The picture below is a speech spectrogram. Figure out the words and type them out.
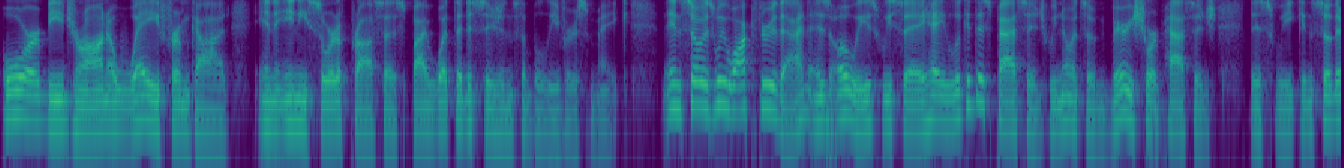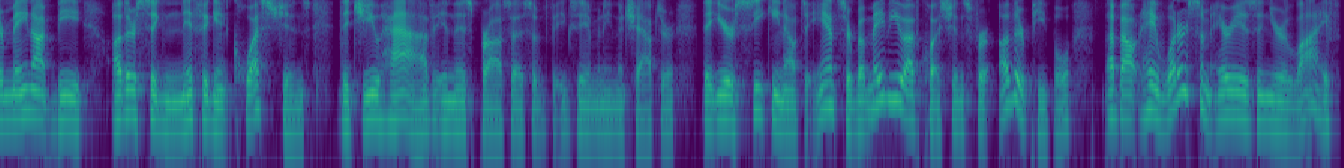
or be drawn away from God in any sort of process by what the decisions the believers make. And so as we walk through that, as always, we say, hey, look at this passage. We know it's a very short passage this week. And so there may not be other significant questions that you have in this process of examining the chapter that you're seeking out to answer, but maybe you have questions for other people about, hey, what are some areas in your life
